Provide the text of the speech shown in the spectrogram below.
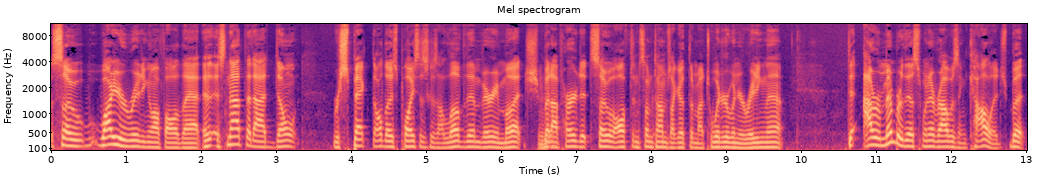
so while you're reading off all that, it's not that I don't respect all those places because I love them very much, but mm-hmm. I've heard it so often. Sometimes I go through my Twitter when you're reading that. I remember this whenever I was in college, but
